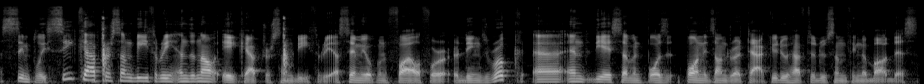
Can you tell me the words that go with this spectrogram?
simply c captures on b3 and now a captures on b3, a semi-open file for Ding's rook, uh, and the a7 pawn is under attack. You do have to do something about this.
